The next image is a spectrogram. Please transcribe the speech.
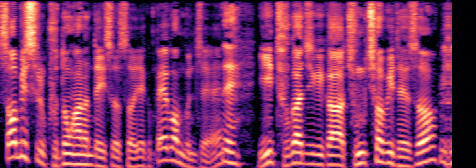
서비스를 구동하는 데 있어서의 그 백업 문제 네. 이두 가지가 중첩이 돼서 예.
